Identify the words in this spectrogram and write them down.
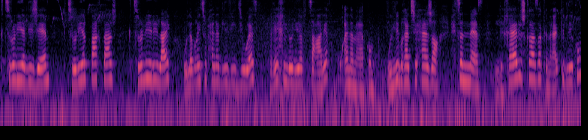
كثروا لي les j'aime كثروا لي ال partage كثروا لي les likes. ولا بغيتو بحال هاد les vidéos غير خلوا لي في التعاليق وأنا معاكم. واللي بغات شي حاجة حتى الناس اللي خارج كازا كنأكد لكم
